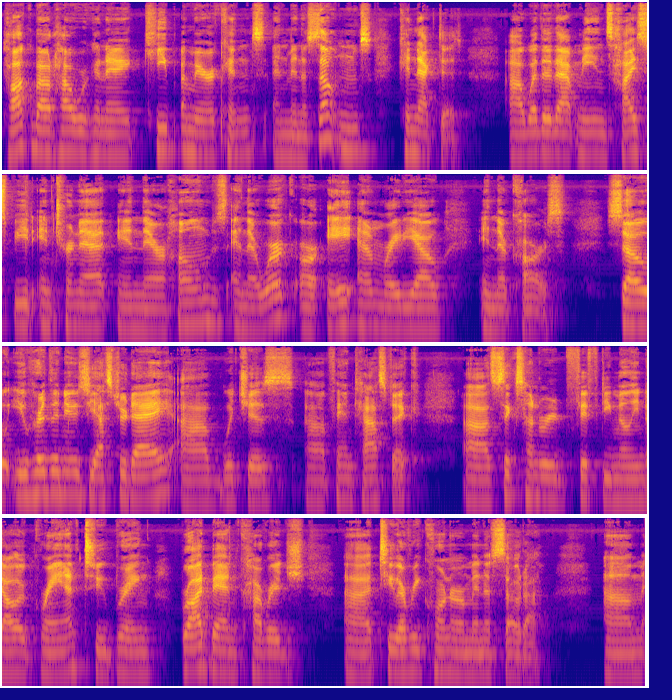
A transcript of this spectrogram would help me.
talk about how we're going to keep Americans and Minnesotans connected. Uh, whether that means high speed internet in their homes and their work or AM radio in their cars. So, you heard the news yesterday, uh, which is uh, fantastic. Uh, $650 million grant to bring broadband coverage uh, to every corner of Minnesota. Um,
